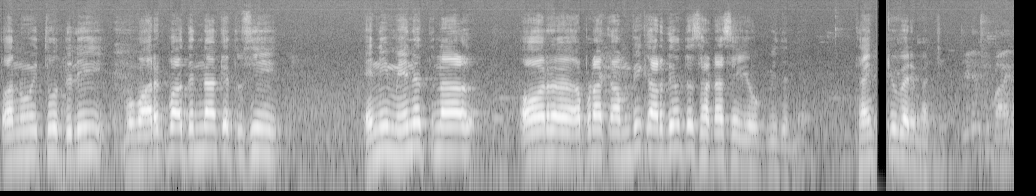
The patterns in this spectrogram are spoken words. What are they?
ਤੁਹਾਨੂੰ ਇੱਥੋਂ ਦਿਲੀ ਮੁਬਾਰਕਬਾਦ ਦਿੰਦਾ ਕਿ ਤੁਸੀਂ ਇੰਨੀ ਮਿਹਨਤ ਨਾਲ ਔਰ ਆਪਣਾ ਕੰਮ ਵੀ ਕਰਦੇ ਹੋ ਤੇ ਸਾਡਾ ਸਹਿਯੋਗ ਵੀ ਦਿੰਦੇ ਹੋ। ਥੈਂਕ ਯੂ ਵੈਰੀ ਮੱਚ ਜਿਹੜੇ ਮੋਬਾਈਲ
